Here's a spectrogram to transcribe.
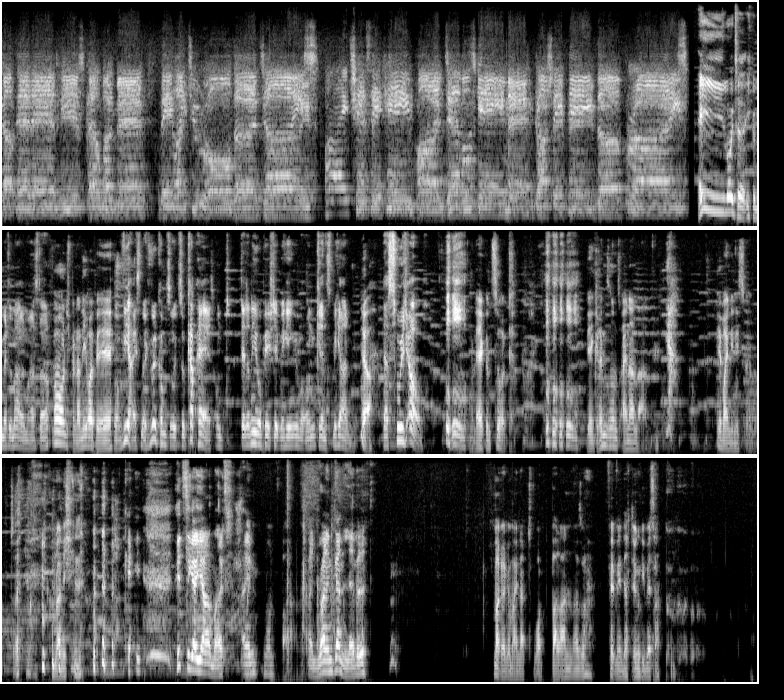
Cuphead and his pal Bugman. They like to roll the dice. By chance they came on Devil's Game, and gosh, they paid the price. Hey Leute, ich bin Metal Mario Master. Und ich bin Dani Reupe. Und wir heißen euch willkommen zurück zu Cuphead. Und der Dani OP steht mir gegenüber und grinst mich an. Ja, Das tue ich auch. und er grinst zurück. Wir grinsen uns einander an. Ja. Wir meinen die nächste Level. Ich komme da nicht hin. okay. Hitziger Jahrmarkt. Ein, Und ballern. ein Run-and-Gun-Level. Ich mag allgemein das Wort ballern, also fällt mir das irgendwie besser.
